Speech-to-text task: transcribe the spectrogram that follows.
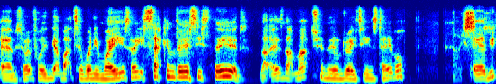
Um, so hopefully we can get back to winning ways. I think it's second versus third. That is that match in the under 18s table. Nice. Uh, the,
